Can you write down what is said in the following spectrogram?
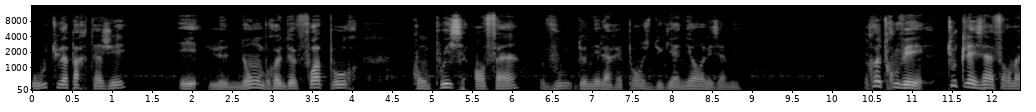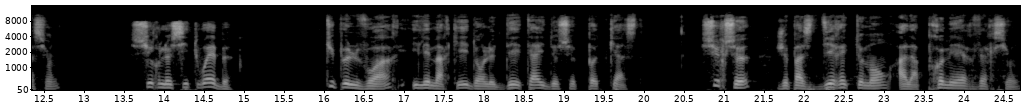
où tu as partagé et le nombre de fois pour qu'on puisse enfin vous donner la réponse du gagnant, les amis. Retrouvez toutes les informations sur le site web. Tu peux le voir, il est marqué dans le détail de ce podcast. Sur ce, je passe directement à la première version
